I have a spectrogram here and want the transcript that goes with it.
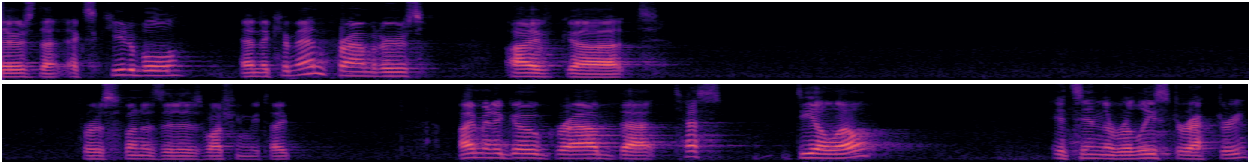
There's that executable. And the command parameters, I've got, for as fun as it is watching me type, I'm going to go grab that test DLL. It's in the release directory.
